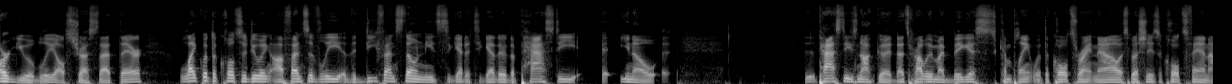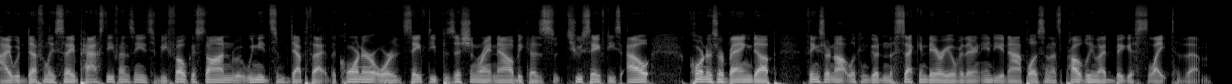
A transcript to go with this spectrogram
Arguably, I'll stress that there like what the Colts are doing offensively. The defense, though, needs to get it together. The pasty, eh, you know, eh, D is not good. That's probably my biggest complaint with the Colts right now, especially as a Colts fan. I would definitely say pass defense needs to be focused on. We need some depth at the corner or safety position right now because two safeties out, corners are banged up, things are not looking good in the secondary over there in Indianapolis, and that's probably my biggest slight to them.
